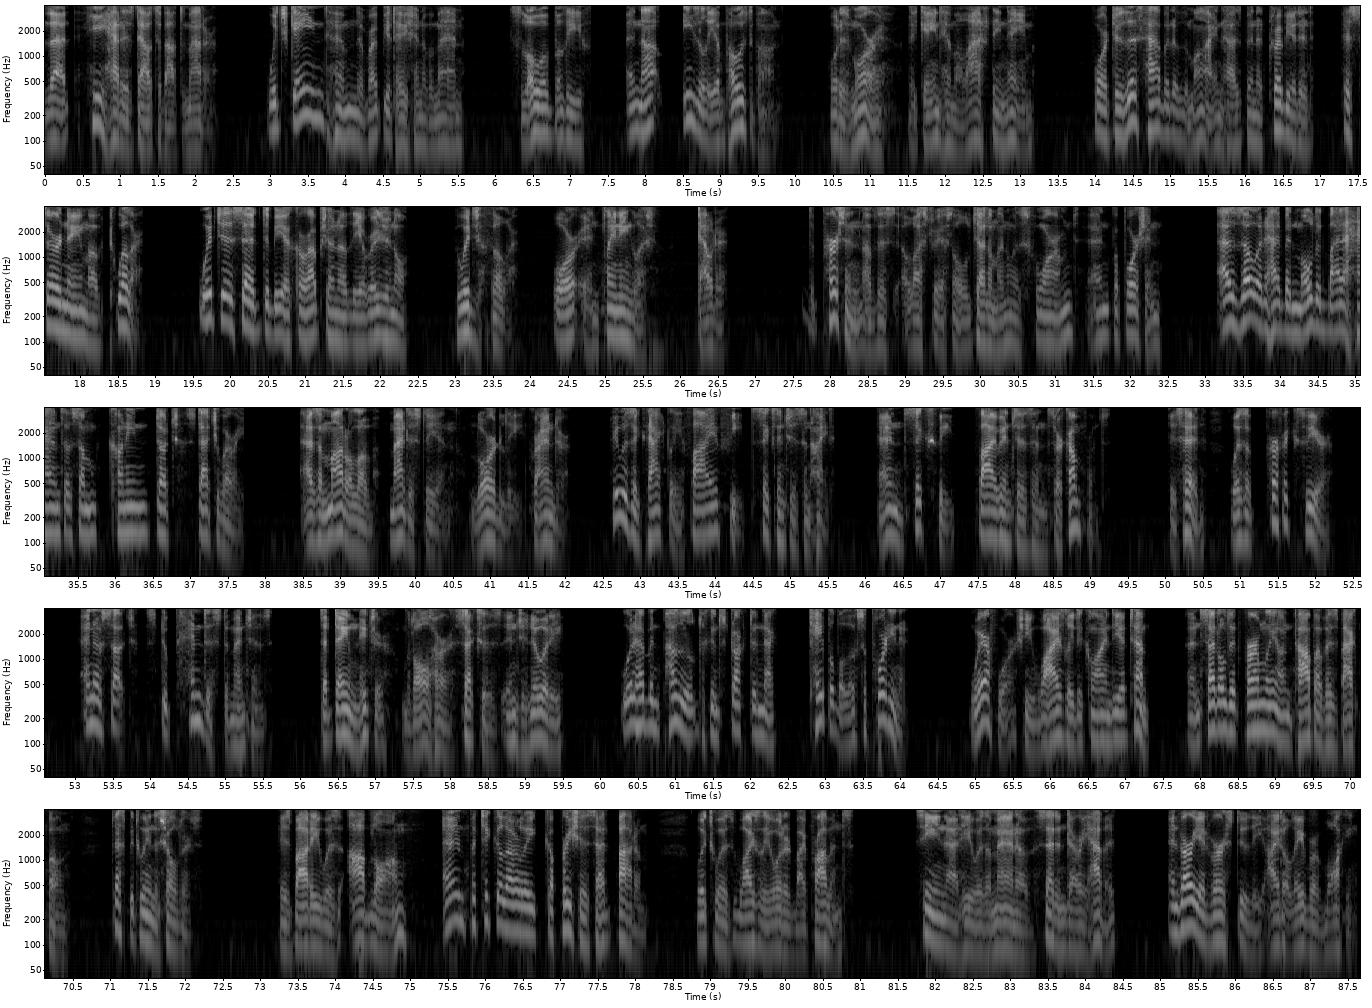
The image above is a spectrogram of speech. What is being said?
that he had his doubts about the matter, which gained him the reputation of a man slow of belief and not easily imposed upon. What is more, it gained him a lasting name, for to this habit of the mind has been attributed his surname of Twiller, which is said to be a corruption of the original Twijfler or, in plain English, doubter. The person of this illustrious old gentleman was formed and proportioned as though it had been molded by the hands of some cunning Dutch statuary, as a model of majesty and lordly grandeur. He was exactly five feet six inches in height, and six feet five inches in circumference. His head was a perfect sphere, and of such stupendous dimensions that Dame Nature, with all her sex's ingenuity, would have been puzzled to construct a neck capable of supporting it; wherefore she wisely declined the attempt, and settled it firmly on top of his backbone, just between the shoulders. His body was oblong, and particularly capacious at bottom, which was wisely ordered by Providence, seeing that he was a man of sedentary habits, and very averse to the idle labor of walking.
